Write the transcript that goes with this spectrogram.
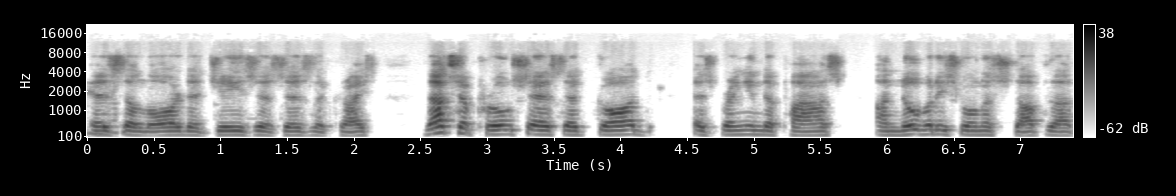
is the Lord, that Jesus is the Christ. That's a process that God is bringing to pass, and nobody's going to stop that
